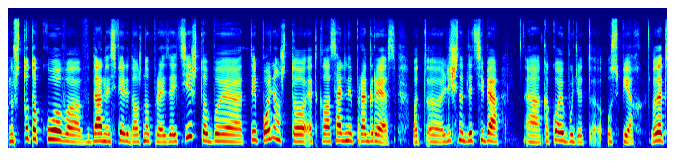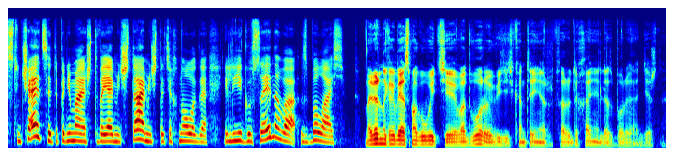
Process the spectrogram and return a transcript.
Но что такого в данной сфере должно произойти, чтобы ты понял, что это колоссальный прогресс? Вот э, лично для тебя э, какой будет успех. Вот это случается, и ты понимаешь, твоя мечта, мечта технолога Ильи Гусейнова сбылась. Наверное, когда я смогу выйти во двор и увидеть контейнер второе дыхание для сбора одежды.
